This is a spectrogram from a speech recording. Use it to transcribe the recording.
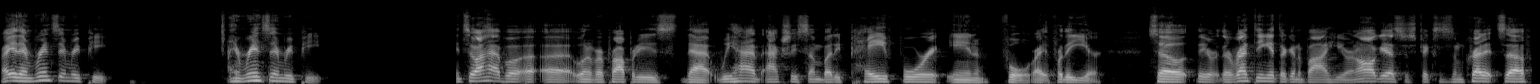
Right. And then rinse and repeat. And rinse and repeat. And so I have a, a, one of our properties that we had actually somebody pay for it in full, right, for the year. So they're they're renting it. They're going to buy here in August, just fixing some credit stuff.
